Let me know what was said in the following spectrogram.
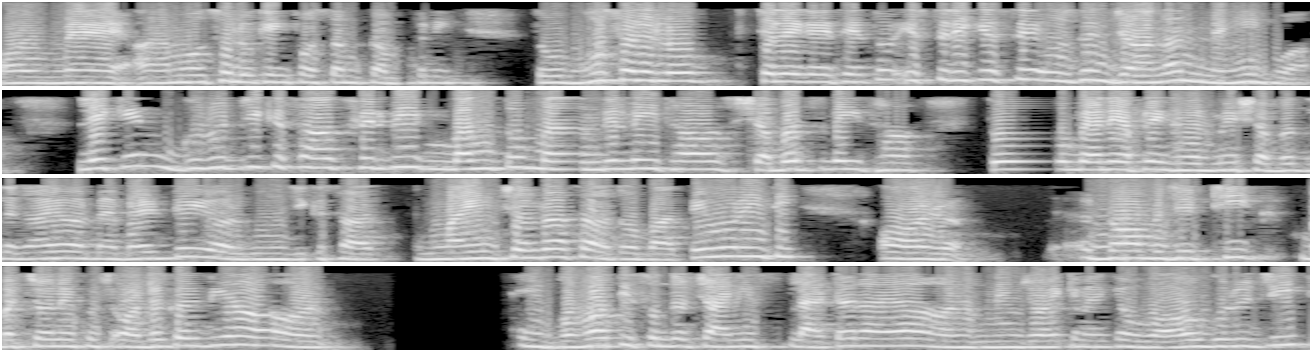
और मैं I am also looking for some company तो बहुत सारे लोग चले गए थे। तो इस तरीके से उस दिन जाना नहीं हुआ। लेकिन गुरु जी के साथ फिर भी मन तो मंदिर में ही था, शब्द में ही था। तो मैंने अपने घर में शब्द लगाए और मैं बैठ गई और गुरु जी के साथ माइंड चल रहा था तो बातें हो रही थी। और नौ बजे ठीक बच्चों ने कुछ ऑर्डर कर दिया और एक बहुत ही सुंदर चाइनीज़ प्लेटर आया और हमने एंजॉय किया। मैंने कहा, वाओ गुरु जी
